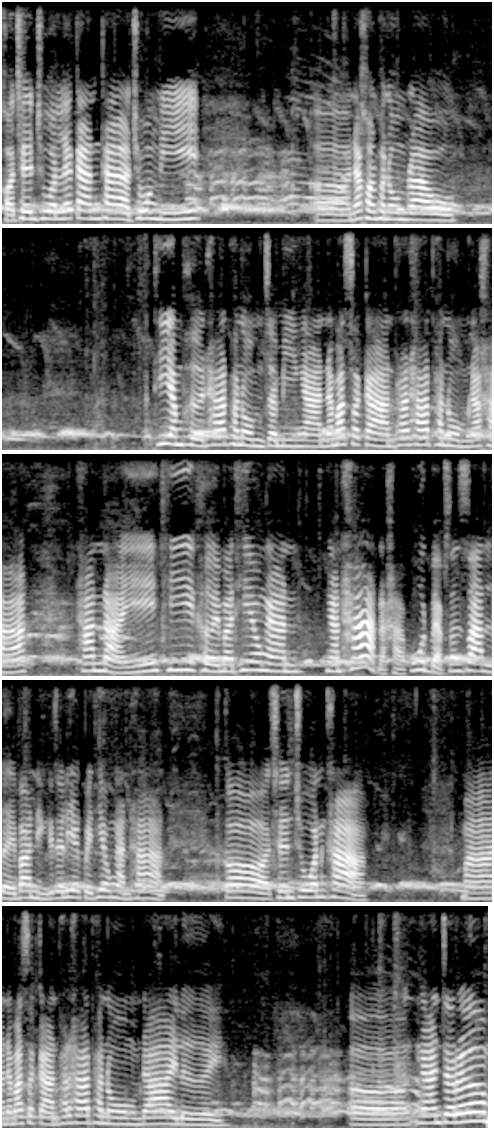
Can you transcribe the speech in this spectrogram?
ขอเชิญชวนแล้วกันค่ะ ช่วงนี้นครพนมเราที่อำเภอธาตุพนมจะมีงานนมัสการพระธาตุพนมนะคะ ท่านไหนที่เคยมาเที่ยวงานงานธาตุอะคะพูดแบบสั้นๆ เลยบ้านหนิงก็จะเรียกไปเที่ยวงานธาตุก็เชิญชวนค่ะ มานมัสการพระธาตุพนมได้เลยเงานจะเริ่ม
